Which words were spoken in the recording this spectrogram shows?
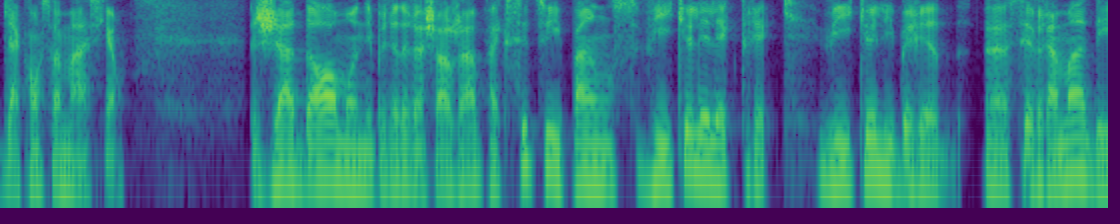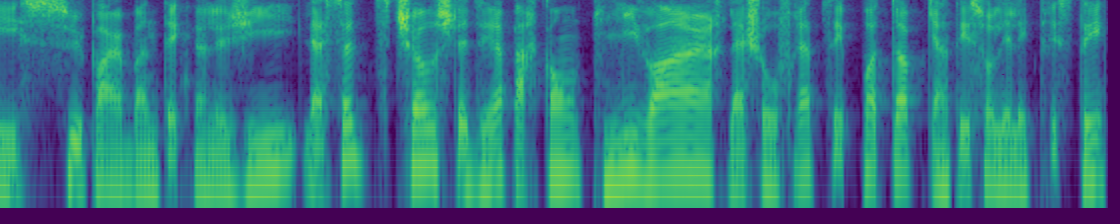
de la consommation. J'adore mon hybride rechargeable. Fait que si tu y penses, véhicule électrique, véhicule hybride, euh, c'est vraiment des super bonnes technologies. La seule petite chose, je te dirais par contre, l'hiver, la chaufferette, c'est pas top quand tu es sur l'électricité.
